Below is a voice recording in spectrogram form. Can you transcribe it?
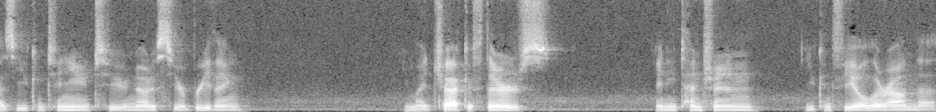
As you continue to notice your breathing, you might check if there's any tension you can feel around the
